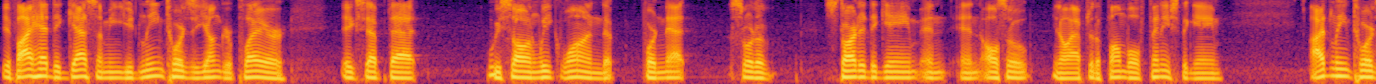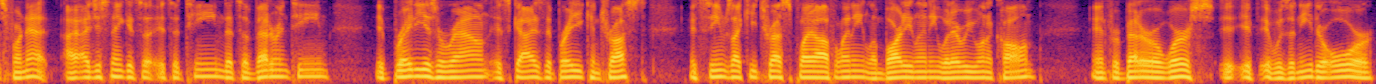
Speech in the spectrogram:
If I had to guess, I mean, you'd lean towards a younger player, except that we saw in week one that Fournette sort of started the game and, and also, you know, after the fumble, finished the game. I'd lean towards Fournette. I, I just think it's a it's a team that's a veteran team if Brady is around, it's guys that Brady can trust. It seems like he trusts playoff Lenny, Lombardi Lenny, whatever you want to call him. And for better or worse, if it was an either or,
